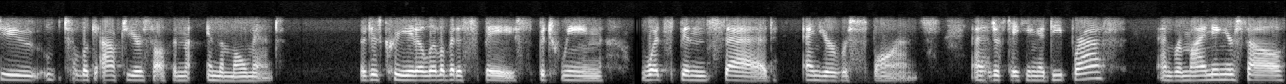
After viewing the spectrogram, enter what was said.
to to look after yourself in the in the moment. So just create a little bit of space between what's been said and your response. And just taking a deep breath and reminding yourself,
